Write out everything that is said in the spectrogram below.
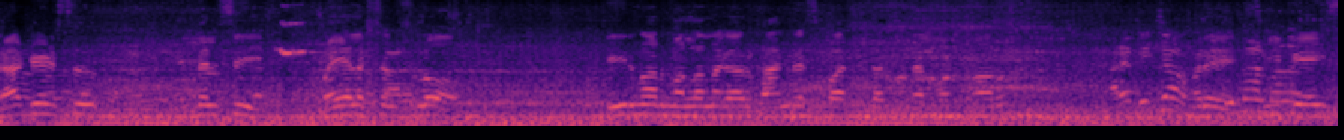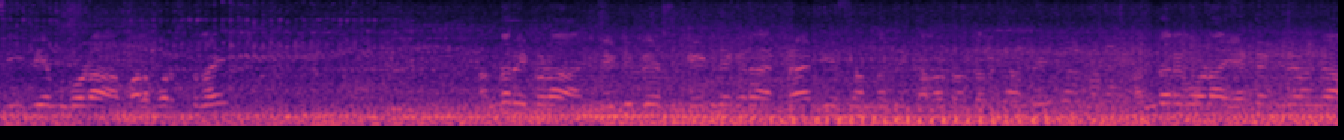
గ్రాడ్యుయేట్స్ ఎమ్మెల్సీ బై ఎలక్షన్స్లో తీర్మాన్ మల్లన్న గారు కాంగ్రెస్ పార్టీ తరఫున నిలబడుతున్నారు. మరి సిపిఐ సిపిఎం కూడా బలపరుస్తున్నాయి. అందరూ ఇక్కడ జెడ్డీపీఎస్ గేట్ దగ్గర గ్రాడ్యుయేట్స్ అందరినీ కలవడం జరుగుతుంది అందరూ కూడా ఏకగ్రీవంగా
